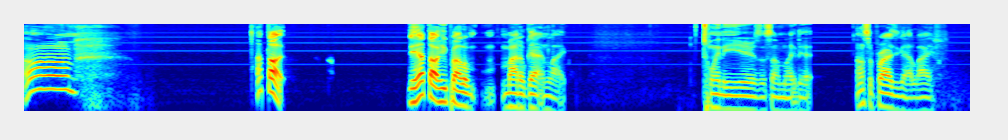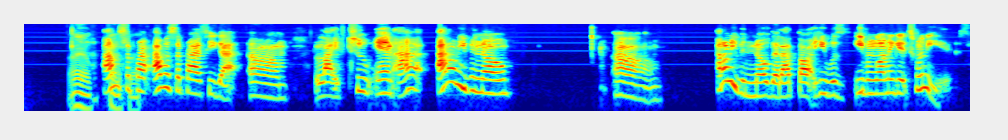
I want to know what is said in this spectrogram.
Um, I thought, yeah, I thought he probably might have gotten like twenty years or something like that. I'm surprised he got life. I am. I'm surprised. I was surprised he got um life too, and I I don't even know. Um, I don't even know that I thought he was even going to get 20 years.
